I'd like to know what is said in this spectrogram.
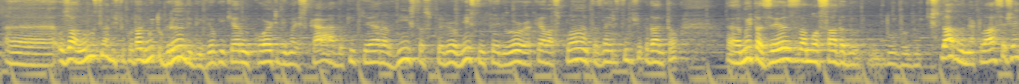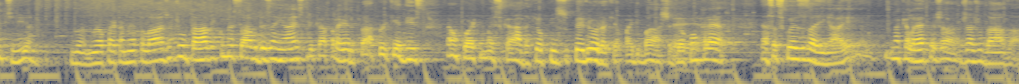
Uh, os alunos tinham uma dificuldade muito grande de ver o que, que era um corte de uma escada, o que, que era vista superior, vista inferior, aquelas plantas, né? eles tinham dificuldade. Então, uh, muitas vezes a moçada do, do, do, que estudava na minha classe, a gente ia no, no, meu apartamento lá, a gente juntava e começava a desenhar e explicar para ele, ah, por que disso? É um corte de uma escada, aqui é o piso superior, aqui é a parte de baixo, aqui é, é o concreto, essas coisas aí. Aí, naquela época, já, já ajudava.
